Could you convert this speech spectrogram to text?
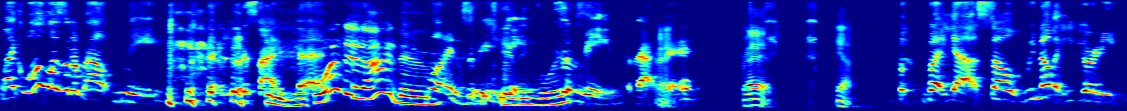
Like, what was it about me that you decided that what did I do? wanted to be mean voice. to me that Right. day? right. But, but yeah, so we know that you already,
